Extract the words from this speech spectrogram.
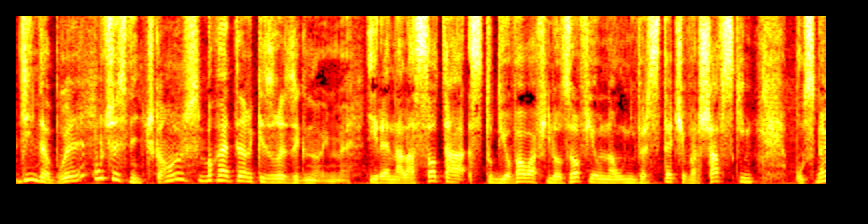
Dzień dobry, uczestniczką, z bohaterki zrezygnujmy. Irena Lasota studiowała filozofię na Uniwersytecie Warszawskim. 8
